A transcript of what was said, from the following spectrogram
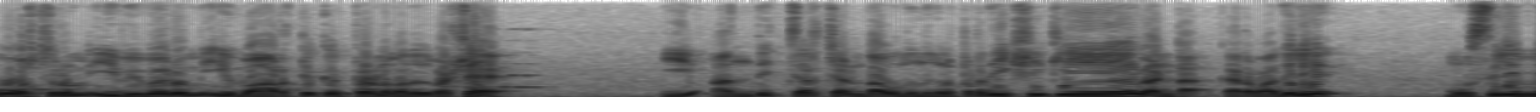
പോസ്റ്ററും ഈ വിവരവും ഈ വാർത്തയൊക്കെ ഇപ്പോഴാണ് വന്നത്. പക്ഷേ ഈ അന്തിച്ചർച്ച ഉണ്ടാവുമെന്ന് നിങ്ങൾ പ്രതീക്ഷിക്കേ വേണ്ട. കാരണം അതിൽ മുസ്ലിം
